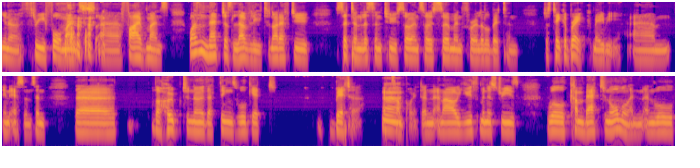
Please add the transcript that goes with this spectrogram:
you know three four months uh, five months wasn't that just lovely to not have to sit and listen to so and so's sermon for a little bit and just take a break maybe um, in essence and the the hope to know that things will get better at Mm. some point and and our youth ministries will come back to normal and and we'll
